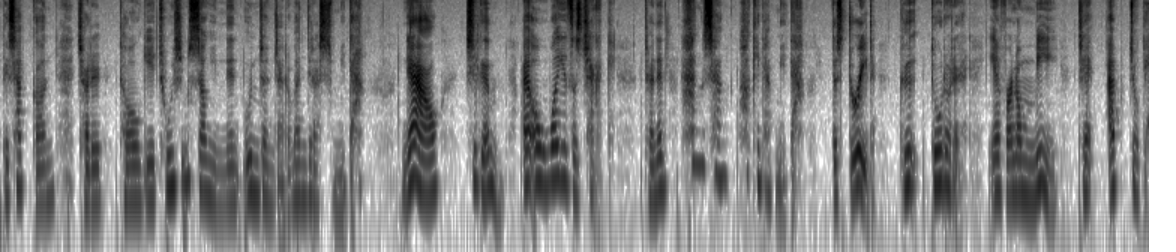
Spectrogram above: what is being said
그 사건 저를 더욱이 조심성 있는 운전자로 만들었습니다. Now 지금 I always check. 저는 항상 확인합니다. The street, 그 도로를 in front of me, 제 앞쪽에.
